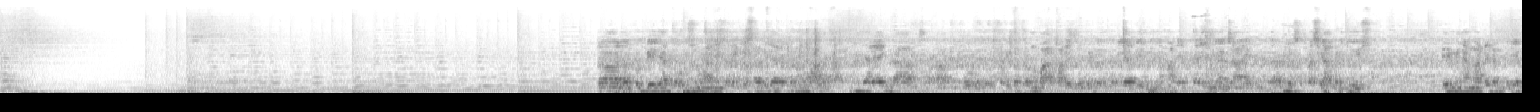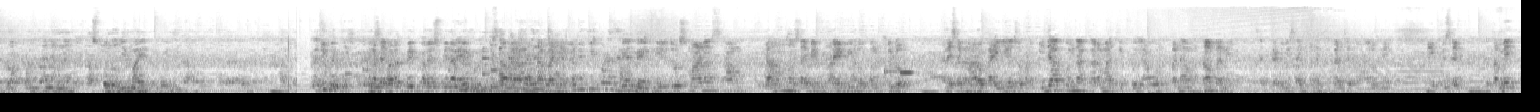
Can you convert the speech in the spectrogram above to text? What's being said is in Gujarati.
લગભગ બે હજાર ચોવીસમાં સર જ્યારે ભણવામાં આવે ત્યારે એક પરિપત્રનું બહાર પાડેલું કે ડંકરિયા બે મહિના માટે અત્યારે નહીં ચાલે પછી આગળ જોઈશું. બે મહિના માટે ડંકરિયા બ્લોક પણ થાય ને એમને રસ્તો નદીમાં એ લોકો નીકળે નિર્દોષ માણસ આમ ગામનો સાહેબ એક પ્રેમીનો પંખીડો અને સાહેબ મારો ભાઈ ગયો છે પણ બીજા કોઈના ઘરમાંથી કોઈ આવો બનાવ ન બને. સાહેબ ગઢવી સાહેબ મને ખબર છે તમારું મેં દેખ્યું સાહેબ. તો તમે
